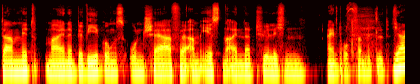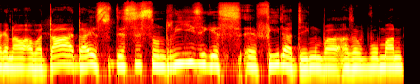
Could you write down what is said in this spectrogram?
damit meine Bewegungsunschärfe am ehesten einen natürlichen Eindruck vermittelt. Ja, genau, aber da, da ist, das ist so ein riesiges äh, Fehlerding, also wo man,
